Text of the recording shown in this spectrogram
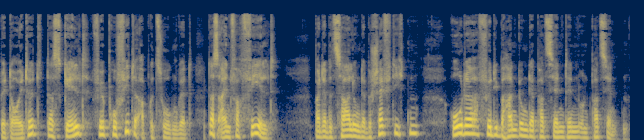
bedeutet, dass Geld für Profite abgezogen wird, das einfach fehlt bei der Bezahlung der Beschäftigten oder für die Behandlung der Patientinnen und Patienten.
